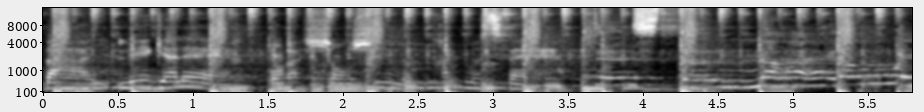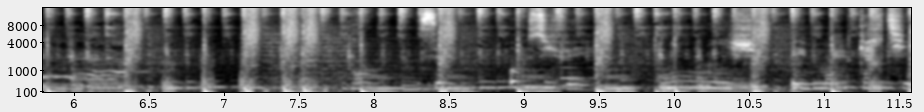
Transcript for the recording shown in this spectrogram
bye, les galères, on va changer notre atmosphère. Bronzé aux UV, mini-jupe et mon quartier.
